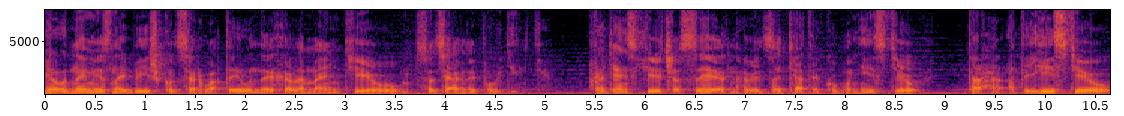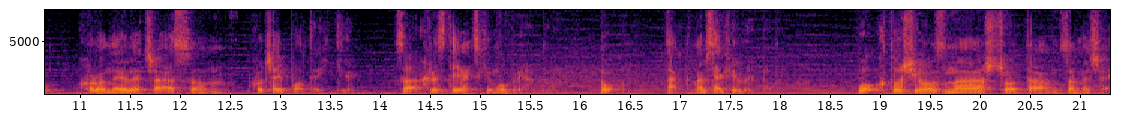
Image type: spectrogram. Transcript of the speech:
є одним із найбільш консервативних елементів соціальної поведінки. В радянські часи навіть затятих комуністів та атеїстів хоронили часом, хоча й потайки, за християнським обрядом. Ну, так, на всякий випадок. Бо хто ж його зна, що там за межею.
